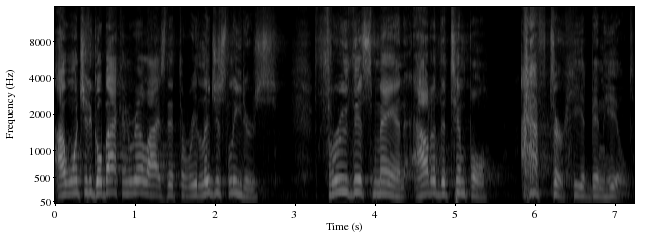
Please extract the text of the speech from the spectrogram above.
I want you to go back and realize that the religious leaders threw this man out of the temple after he had been healed.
